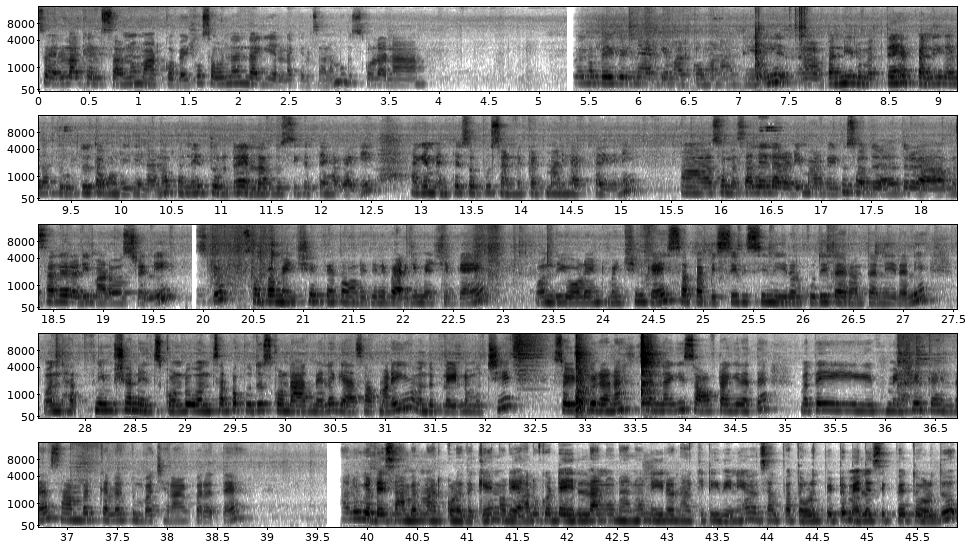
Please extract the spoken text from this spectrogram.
ಸೊ ಎಲ್ಲ ಕೆಲಸನೂ ಮಾಡ್ಕೋಬೇಕು. ಸೊ ಒಂದೊಂದಾಗಿ ಎಲ್ಲ ಕೆಲಸನ ಮುಗಿಸ್ಕೊಳ್ಳೋಣ. ಇವಾಗ ಬೇಗ ಬೇಗನೆ ಅಡುಗೆ ಮಾಡ್ಕೊಂಬೋಣ ಅಂಥೇಳಿ ಪನ್ನೀರು ಮತ್ತು ಪನ್ನೀರೆಲ್ಲ ತುರಿದು ತೊಗೊಂಡಿದ್ದೀನಿ ನಾನು. ಪನ್ನೀರ್ ತುರಿದ್ರೆ ಎಲ್ಲರಿಗೂ ಸಿಗುತ್ತೆ ಹಾಗಾಗಿ. ಹಾಗೆ ಮೆಂತ್ಯ ಸೊಪ್ಪು ಸಣ್ಣ ಕಟ್ ಮಾಡಿ ಹಾಕ್ತಾ ಇದ್ದೀನಿ. ಸೊ ಮಸಾಲೆ ಎಲ್ಲ ರೆಡಿ ಮಾಡಬೇಕು. ಸೊ ಅದು ಅದರ ಮಸಾಲೆ ರೆಡಿ ಮಾಡೋ ಅಷ್ಟರಲ್ಲಿ ಫಸ್ಟು ಸ್ವಲ್ಪ ಮೆಣಸಿನ್ಕಾಯಿ ತೊಗೊಂಡಿದ್ದೀನಿ. ಬ್ಯಾಡಗಿ ಮೆಣಸಿನ್ಕಾಯಿ. ಒಂದು ಏಳೆಂಟು ಮೆಣಸಿನ್ಕಾಯಿ. ಸ್ವಲ್ಪ ಬಿಸಿ ಬಿಸಿ ನೀರಲ್ಲಿ ಕುದೀತಾ ಇರೋಂಥ ನೀರಲ್ಲಿ ಒಂದು ಹತ್ತು ನಿಮಿಷ ನೆನೆಸ್ಕೊಂಡು ಒಂದು ಸ್ವಲ್ಪ ಕುದಿಸ್ಕೊಂಡು ಆದಮೇಲೆ ಗ್ಯಾಸ್ ಆಫ್ ಮಾಡಿ ಒಂದು ಪ್ಲೇಟ್ನ ಮುಚ್ಚಿ, ಸೊ ಇಟ್ಬಿಡೋಣ. ಚೆನ್ನಾಗಿ ಸಾಫ್ಟ್ ಆಗಿರುತ್ತೆ. ಮತ್ತು ಈ ಮೆಣಸಿನ್ಕಾಯಿಂದ ಸಾಂಬಾರು ಕಲರ್ ತುಂಬ ಚೆನ್ನಾಗಿ ಬರುತ್ತೆ. ಆಲೂಗಡ್ಡೆ ಸಾಂಬಾರು ಮಾಡ್ಕೊಳ್ಳೋದಕ್ಕೆ. ನೋಡಿ, ಆಲೂಗಡ್ಡೆ ಎಲ್ಲನೂ ನಾನು ನೀರಲ್ಲಿ ಹಾಕಿಟ್ಟಿದ್ದೀನಿ. ಒಂದು ಸ್ವಲ್ಪ ತೊಳೆದ್ಬಿಟ್ಟು ಮೇಲೆ ಸಿಪ್ಪೆ ತೊಳೆದು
